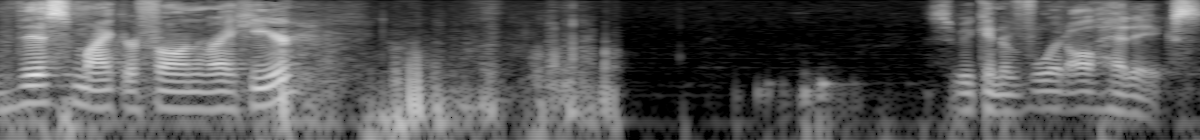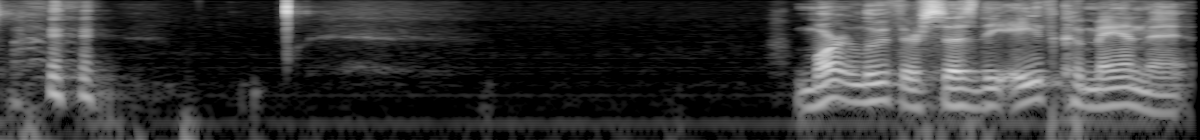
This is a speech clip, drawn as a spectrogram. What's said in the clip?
this microphone right here so we can avoid all headaches. Martin luther says the eighth commandment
